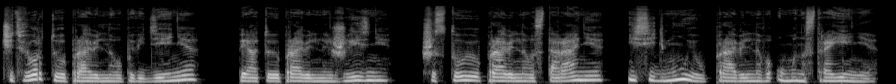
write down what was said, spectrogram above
четвертую правильного поведения, пятую правильной жизни, шестую правильного старания и седьмую правильного умонастроения.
